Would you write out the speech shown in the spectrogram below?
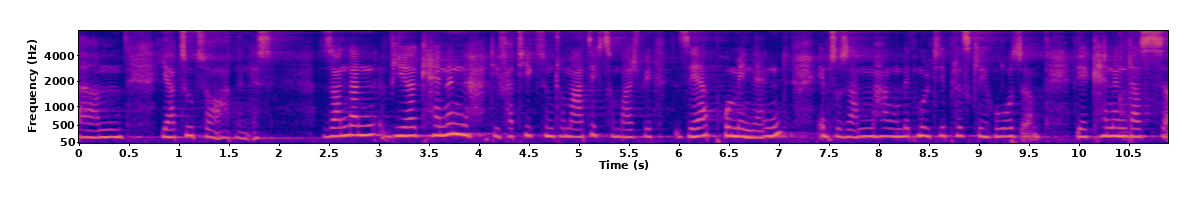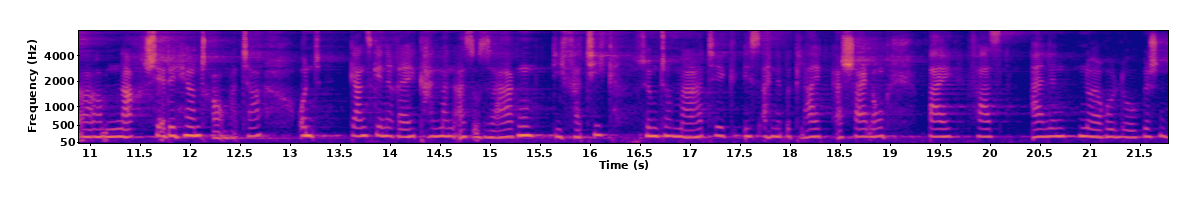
ähm, ja zuzuordnen ist sondern wir kennen die Fatigue-Symptomatik zum Beispiel sehr prominent im Zusammenhang mit Multiple Sklerose. Wir kennen das ähm, nach Schädelhirntraumata und ganz generell kann man also sagen, die Fatigue-Symptomatik ist eine Begleiterscheinung bei fast allen neurologischen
